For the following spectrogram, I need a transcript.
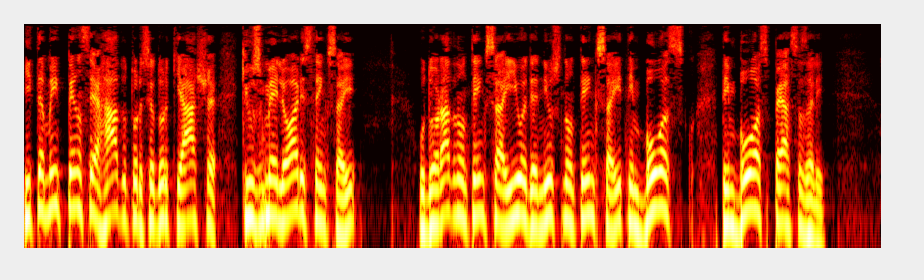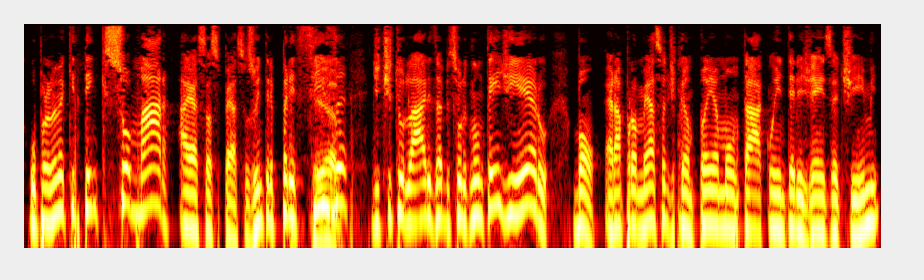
e também pensa errado o torcedor que acha que os melhores têm que sair. O Dourado não tem que sair, o Edenilson não tem que sair, tem boas, tem boas peças ali. O problema é que tem que somar a essas peças. O Inter precisa É. de titulares absolutos. Não tem dinheiro. Bom, era a promessa de campanha montar com inteligência time.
